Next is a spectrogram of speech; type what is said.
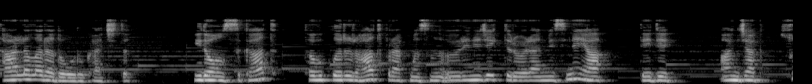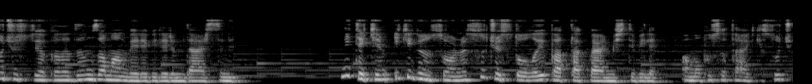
tarlalara doğru kaçtı. Bidon Scott tavukları rahat bırakmasını öğrenecektir öğrenmesine ya dedi. Ancak suçüstü yakaladığım zaman verebilirim dersini. Nitekim iki gün sonra suçüstü olayı patlak vermişti bile. Ama bu seferki suç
